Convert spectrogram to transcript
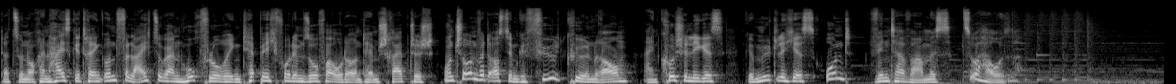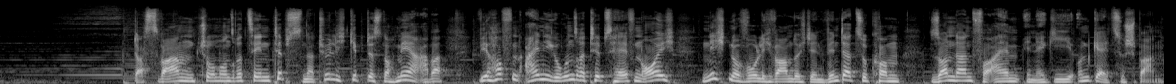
dazu noch ein Heißgetränk und vielleicht sogar einen hochflorigen Teppich vor dem Sofa oder unter dem Schreibtisch und schon wird aus dem gefühlt kühlen Raum ein kuscheliges, gemütliches und winterwarmes Zuhause. Das waren schon unsere 10 Tipps. Natürlich gibt es noch mehr, aber wir hoffen, einige unserer Tipps helfen euch, nicht nur wohlig warm durch den Winter zu kommen, sondern vor allem Energie und Geld zu sparen.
